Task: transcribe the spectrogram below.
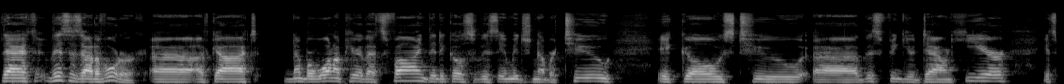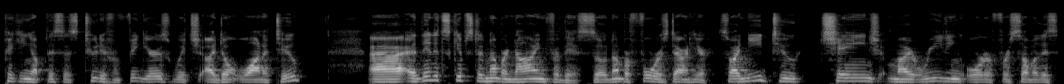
that this is out of order. Uh, I've got number one up here, that's fine. Then it goes to this image number two. It goes to uh, this figure down here. It's picking up this as two different figures, which I don't want it to. Uh, and then it skips to number nine for this. So number four is down here. So I need to change my reading order for some of this.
